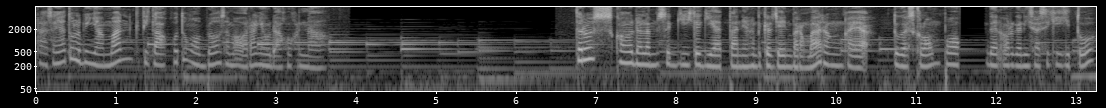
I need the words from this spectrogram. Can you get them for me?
rasanya tuh lebih nyaman ketika aku tuh ngobrol sama orang yang udah aku kenal. Terus kalau dalam segi kegiatan yang dikerjain bareng-bareng kayak tugas kelompok dan organisasi kayak gitu,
